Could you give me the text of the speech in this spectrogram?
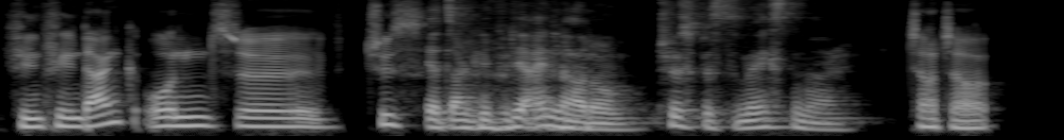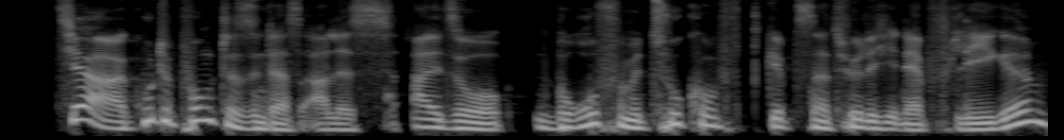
Vielen, vielen Dank und äh, tschüss. Ja, danke für die Einladung. Tschüss, bis zum nächsten Mal. Ciao, ciao. Tja, gute Punkte sind das alles. Also Berufe mit Zukunft gibt es natürlich in der Pflege.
